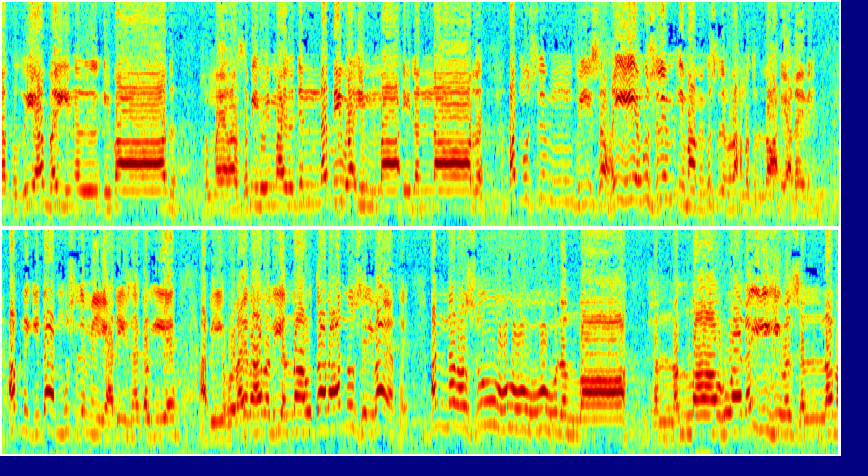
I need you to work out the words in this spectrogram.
يقضي بين العباد. ثم يرى سبيل إما إلى الجنة وإما إلى النار. اب مسلم فی صحیح مسلم، امام مسلم رحمت اللہ علیہ نے اپنی کتاب مسلم میں یہ حدیث نقل کی ہے۔ ابھی ہو رضی اللہ تعالی عنہ سے روایت ہے، ان رسول اللہ صلی اللہ علیہ وسلم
